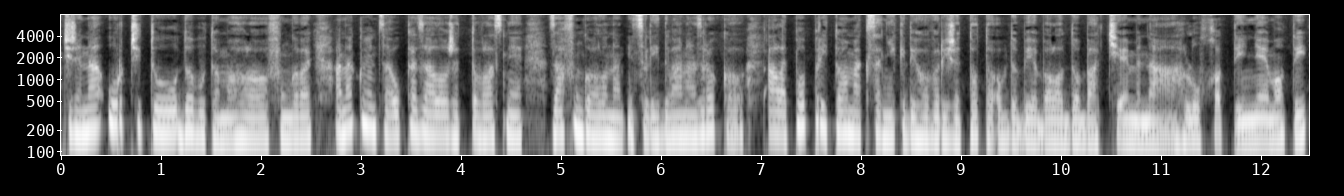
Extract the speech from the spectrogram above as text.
Čiže na určitú dobu to mohlo fungovať a nakoniec sa ukázalo, že to vlastne zafungovalo na necelých 12 rokov. Ale popri tom, ak sa niekedy hovorí, že toto obdobie bolo doba temná, hluchoty, nemoty,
